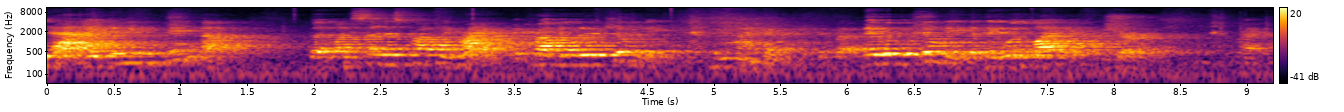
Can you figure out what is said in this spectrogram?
Yeah, I didn't even think about it. But my son is probably right. They probably would have killed me. they wouldn't kill me, but they would like it for sure. Right?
